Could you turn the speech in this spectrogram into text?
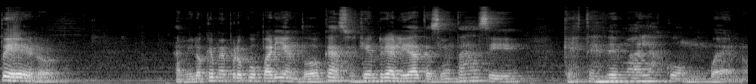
Pero a mí lo que me preocuparía en todo caso es que en realidad te sientas así, que estés de malas con, bueno,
